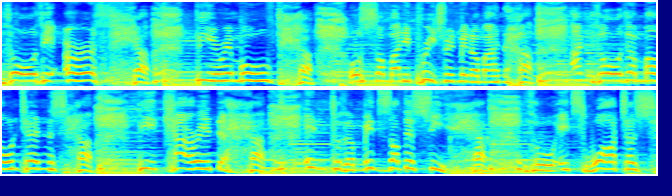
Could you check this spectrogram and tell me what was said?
though the earth be removed. Oh, somebody preach with me, no man. And though the mountains be carried into the midst of the sea, though its waters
